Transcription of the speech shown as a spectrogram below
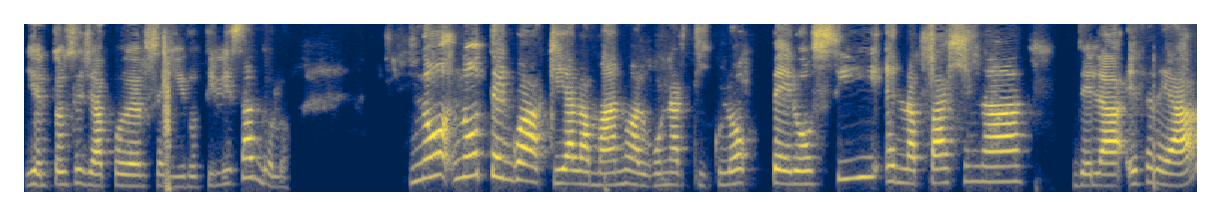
y entonces ya poder seguir utilizándolo. No, no tengo aquí a la mano algún artículo, pero sí en la página de la FDA,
